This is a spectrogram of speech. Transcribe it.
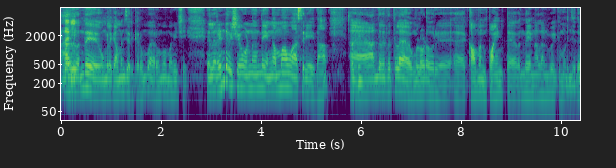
அது வந்து உங்களுக்கு அமைஞ்சிருக்கு. ரொம்ப ரொம்ப மகிழ்ச்சி. இதில் ரெண்டு விஷயம். ஒன்று வந்து எங்கள் அம்மாவும் ஆசிரியை தான். அந்த விதத்தில் உங்களோட ஒரு காமன் பாயிண்ட் வந்து என்னால் அனுபவிக்க முடிஞ்சது.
